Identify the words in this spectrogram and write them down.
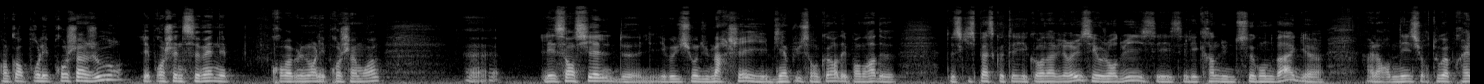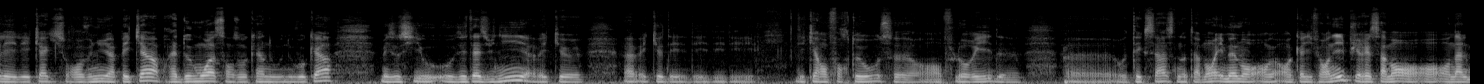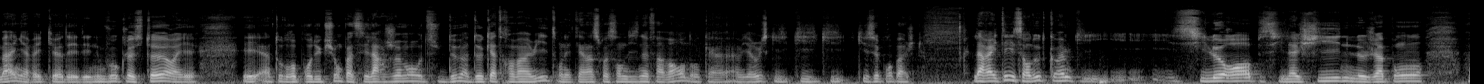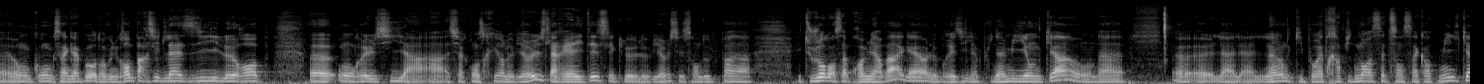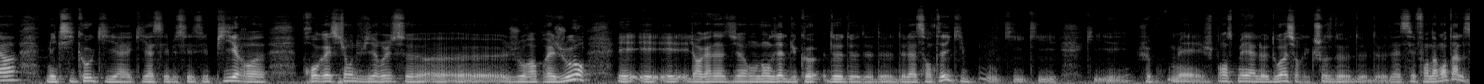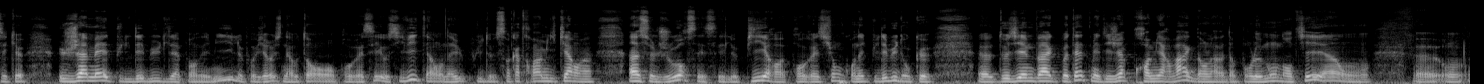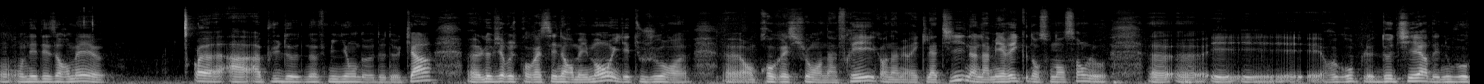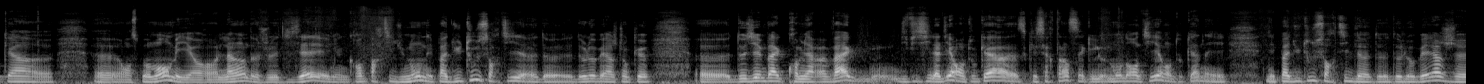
encore pour les prochains jours, les prochaines semaines et probablement les prochains mois. Euh, l'essentiel de l'évolution du marché et bien plus encore dépendra de, de ce qui se passe côté coronavirus. Et aujourd'hui, c'est les craintes d'une seconde vague. Alors, né surtout après les, les, cas qui sont revenus à Pékin, après deux mois sans aucun nouveau cas, mais aussi aux, États-Unis, avec, euh, avec des, des, des, des, cas en forte hausse euh, en Floride, euh, au Texas notamment, et même en, Californie. Puis récemment en, Allemagne, avec des, nouveaux clusters et, et, un taux de reproduction passé largement au-dessus de 2 à 2,88. On était à 1,79 avant, donc un, un virus qui, qui, qui, qui se propage. La réalité est sans doute quand même que si l'Europe, si la Chine, le Japon, euh, Hong Kong, Singapour, donc une grande partie de l'Asie, l'Europe euh, ont réussi à, à, circonscrire le virus, la réalité c'est que le, virus est sans doute pas est toujours dans sa première vague. Hein. Le Brésil a plus d'un million de cas. On a l'Inde qui pourrait être rapidement à 750 000 cas, Mexico qui a, qui a ses, pires euh, progressions du virus euh, jour après jour, et, l'Organisation mondiale de, la santé qui, qui, qui, qui je, mets, je pense, met le doigt sur quelque chose d'assez fondamental, c'est que jamais depuis le début de la pandémie, le virus n'a autant progressé aussi vite. Hein. On a eu plus de 180 000 cas en un, seul jour, c'est le pire progression qu'on ait depuis le début. Donc euh, deuxième vague peut-être, mais déjà première vague dans la pour le monde entier. Hein, euh, on, on, est désormais euh, euh, à, à, plus de 9 millions de, de, de cas. Euh, le virus progresse énormément. Il est toujours euh, euh en progression en Afrique, en Amérique latine. L'Amérique, dans son ensemble, euh, et, et, et regroupe deux tiers des nouveaux cas en ce moment. Mais l'Inde, je le disais, une grande partie du monde n'est pas du tout sortie de, de l'auberge. Donc, deuxième vague, première vague, difficile à dire. En tout cas, ce qui est certain, c'est que le monde entier, en tout cas, n'est pas du tout sorti de l'auberge,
